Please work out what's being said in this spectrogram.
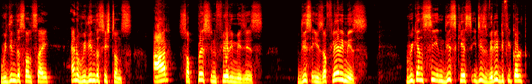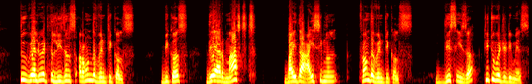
within the sulci and within the cisterns are suppressed in FLAIR images. This is a FLAIR image. We can see in this case it is very difficult to evaluate the lesions around the ventricles because they are masked by the eye signal from the ventricles. This is a T2 weighted image.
